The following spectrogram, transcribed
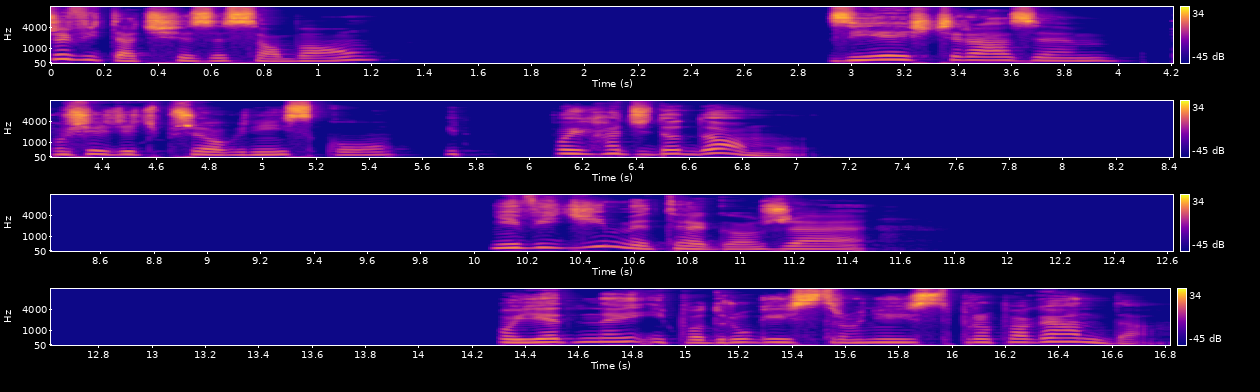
przywitać się ze sobą, zjeść razem, posiedzieć przy ognisku i pojechać do domu. Nie widzimy tego, że po jednej i po drugiej stronie jest propaganda.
